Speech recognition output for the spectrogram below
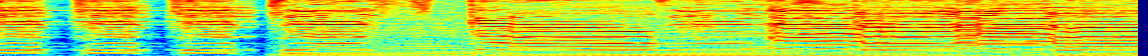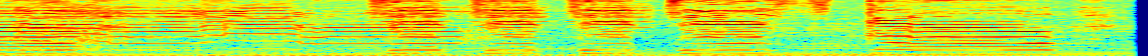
Disco. Ah. Disco. Ah. You say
